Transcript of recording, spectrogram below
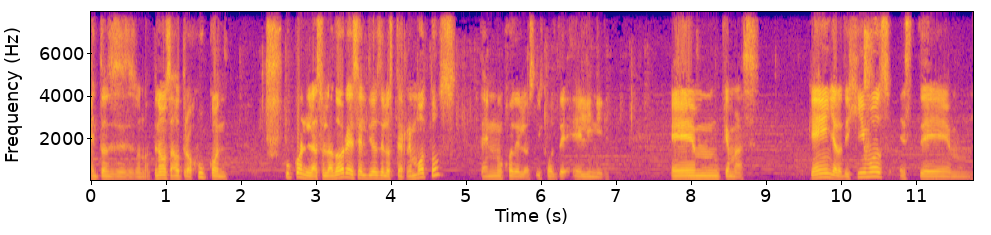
Entonces es eso, ¿no? Tenemos a otro Hukon. Hukon el asolador es el dios de los terremotos. Hijo de los hijos de Elinil. Em, ¿Qué más? Kane, ya lo dijimos. Este. em,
